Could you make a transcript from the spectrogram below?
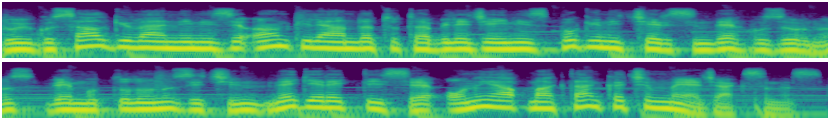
Duygusal güvenliğinizi ön planda tutabileceğiniz bugün içerisinde huzurunuz ve mutluluğunuz için ne gerekliyse onu yapmaktan kaçınmayacaksınız.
